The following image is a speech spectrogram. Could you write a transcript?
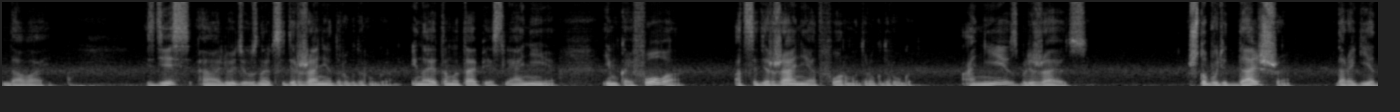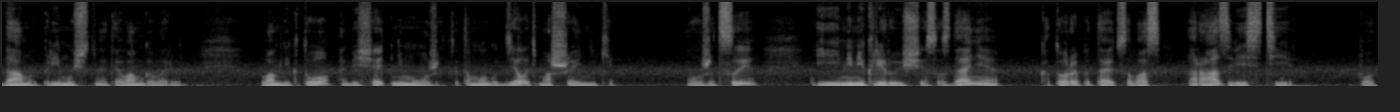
Давай. Здесь а, люди узнают содержание друг друга. И на этом этапе, если они им кайфово от содержания, от формы друг друга, они сближаются. Что будет дальше, дорогие дамы, преимущественно это я вам говорю, вам никто обещать не может. Это могут делать мошенники, лжецы, и мимикрирующие создания, которые пытаются вас развести. Вот.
